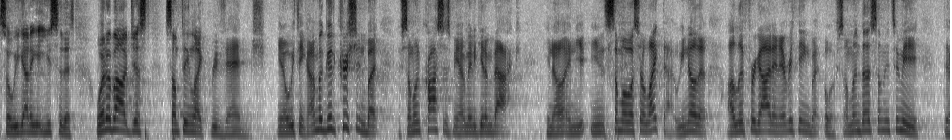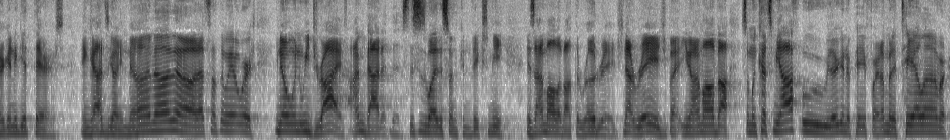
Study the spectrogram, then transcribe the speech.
So we got to get used to this. What about just something like revenge? You know, we think, I'm a good Christian, but if someone crosses me, I'm going to get them back. You know, and you, you, some of us are like that. We know that I live for God and everything, but oh, if someone does something to me, they're going to get theirs. And God's going, no, no, no, that's not the way it works. You know, when we drive, I'm bad at this. This is why this one convicts me, is I'm all about the road rage. Not rage, but, you know, I'm all about someone cuts me off, ooh, they're going to pay for it. I'm going to tail them or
